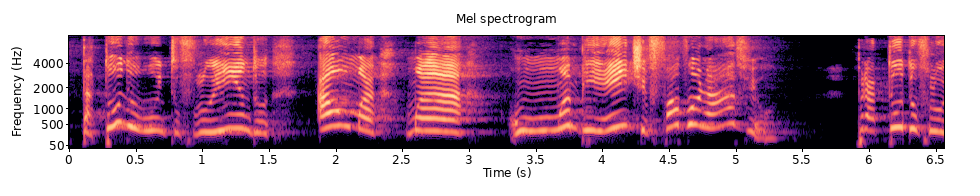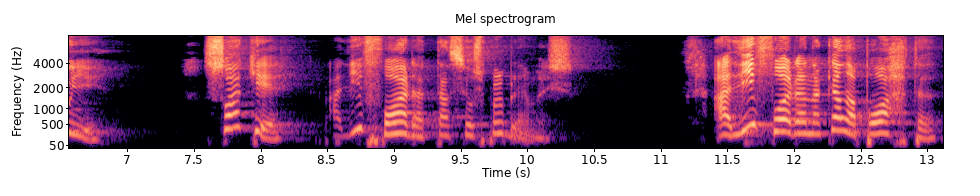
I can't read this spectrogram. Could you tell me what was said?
Está tudo muito fluindo. Há uma, uma, um ambiente favorável para tudo fluir. Só que ali fora estão tá seus problemas. Ali fora, naquela porta,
